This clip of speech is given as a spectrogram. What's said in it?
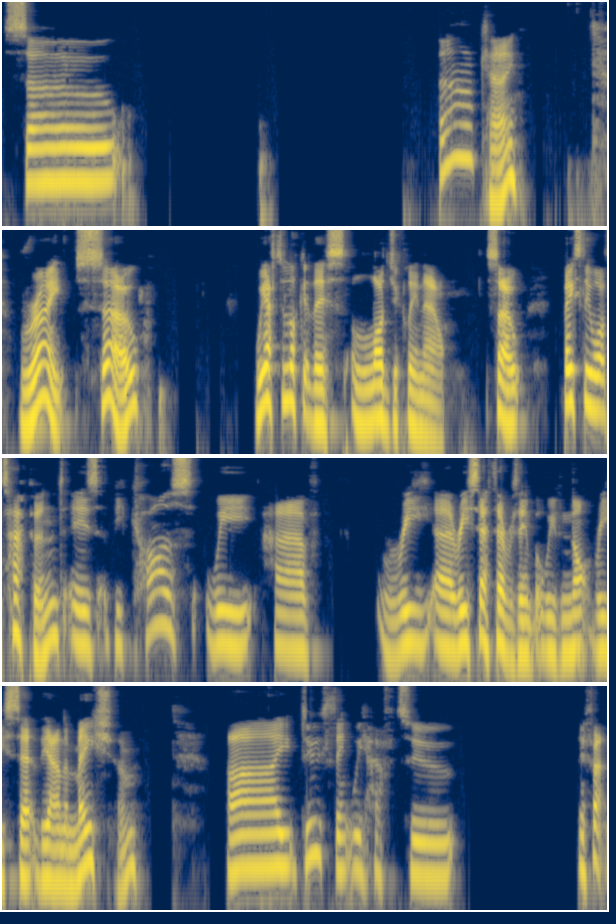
So... Okay. Right, so we have to look at this logically now. So basically what's happened is because we have re, uh, reset everything, but we've not reset the animation, I do think we have to... In fact,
